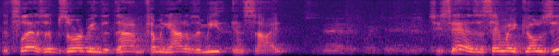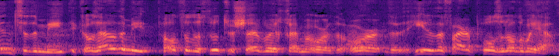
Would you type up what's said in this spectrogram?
The tleh is absorbing the dam coming out of the meat inside. She says the same way it goes into the meat, it goes out of the meat. Or the or the heat of the fire pulls it all the way out.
